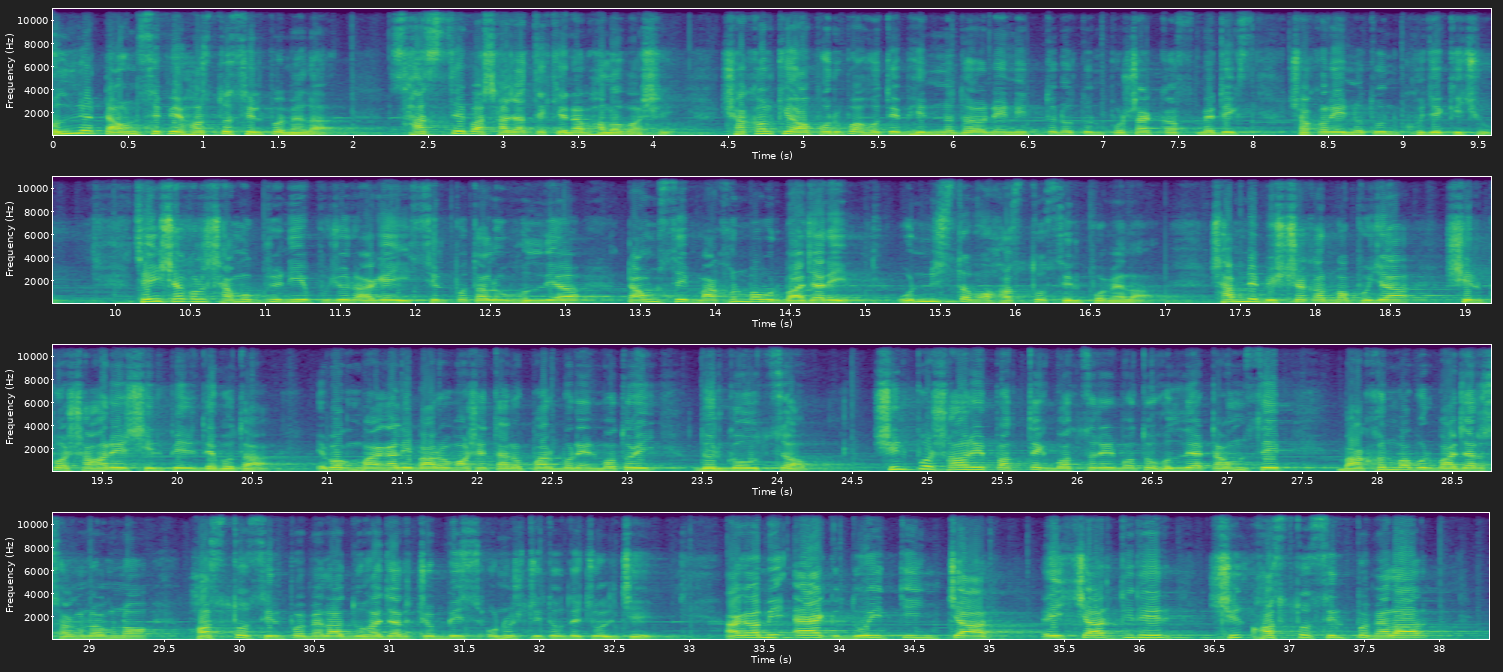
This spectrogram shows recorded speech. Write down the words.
হলদিয়া টাউনশিপে হস্তশিল্প মেলা। সাজতে বা সাজাতে কেনা ভালোবাসি। সকলকে অপরূপা হতে ভিন্ন ধরনের নিত্য নতুন পোশাক কসমেটিক্স সকলেই নতুন খুঁজে কিছু। সেই সকল সামগ্রী নিয়ে পুজোর আগেই শিল্প তালুক হলদিয়া টাউনশিপ, মাখনবাবুর বাজারে উনিশতম হস্তশিল্প মেলা। সামনে বিশ্বকর্মা পূজা, শিল্প শহরের শিল্পের দেবতা এবং বাঙালি বারো মাসে তেরো পার্বণের মতোই দুর্গা উৎসব। শিল্প শহরের প্রত্যেক বছরের মতো হলদিয়া টাউনশিপ মাখনবাবুর বাজার সংলগ্ন হস্তশিল্প মেলা দু হাজার চব্বিশ অনুষ্ঠিত হতে চলছে। আগামী এক, দুই, তিন, চার এই চার দিনের হস্তশিল্প মেলার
